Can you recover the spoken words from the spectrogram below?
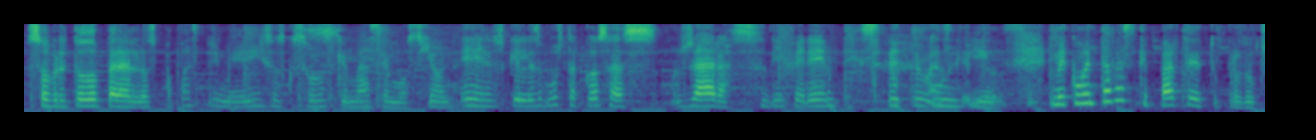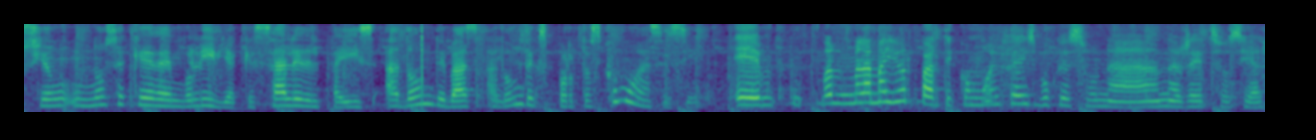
sobre todo para los papás primerizos, que son los que más emocionan. Eh, los que les gusta cosas raras, diferentes. Muy bien. Me comentabas que parte de tu producción no se queda en Bolivia, que sale del país. ¿A dónde vas? ¿A dónde exportas? ¿Cómo haces? Sí? Eh, bueno, la mayor parte, como el Facebook es una, una red social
